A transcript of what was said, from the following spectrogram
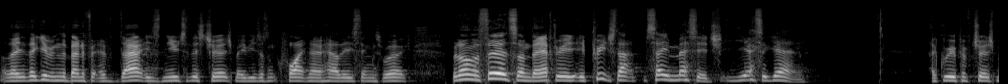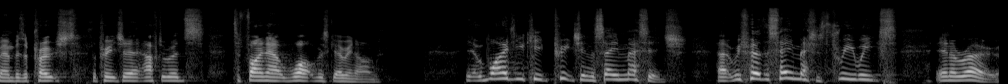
They, they give him the benefit of doubt. He's new to this church. Maybe he doesn't quite know how these things work. But on the third Sunday, after he, he preached that same message yet again, a group of church members approached the preacher afterwards to find out what was going on. You know, why do you keep preaching the same message? Uh, we've heard the same message three weeks in a row.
